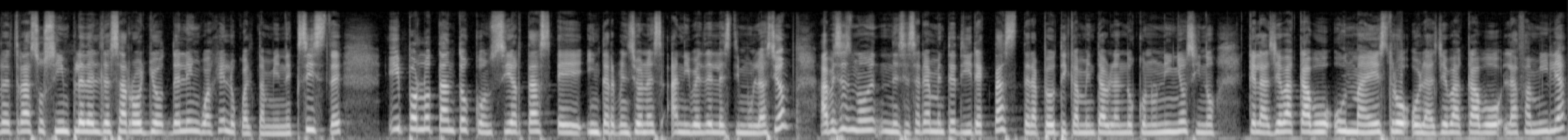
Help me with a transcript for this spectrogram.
retraso simple del desarrollo del lenguaje lo cual también existe y por lo tanto con ciertas eh, intervenciones a nivel de la estimulación. A veces no necesariamente directas, terapéuticamente hablando con un niño, sino que las lleva a cabo un maestro o las lleva a cabo la familia,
